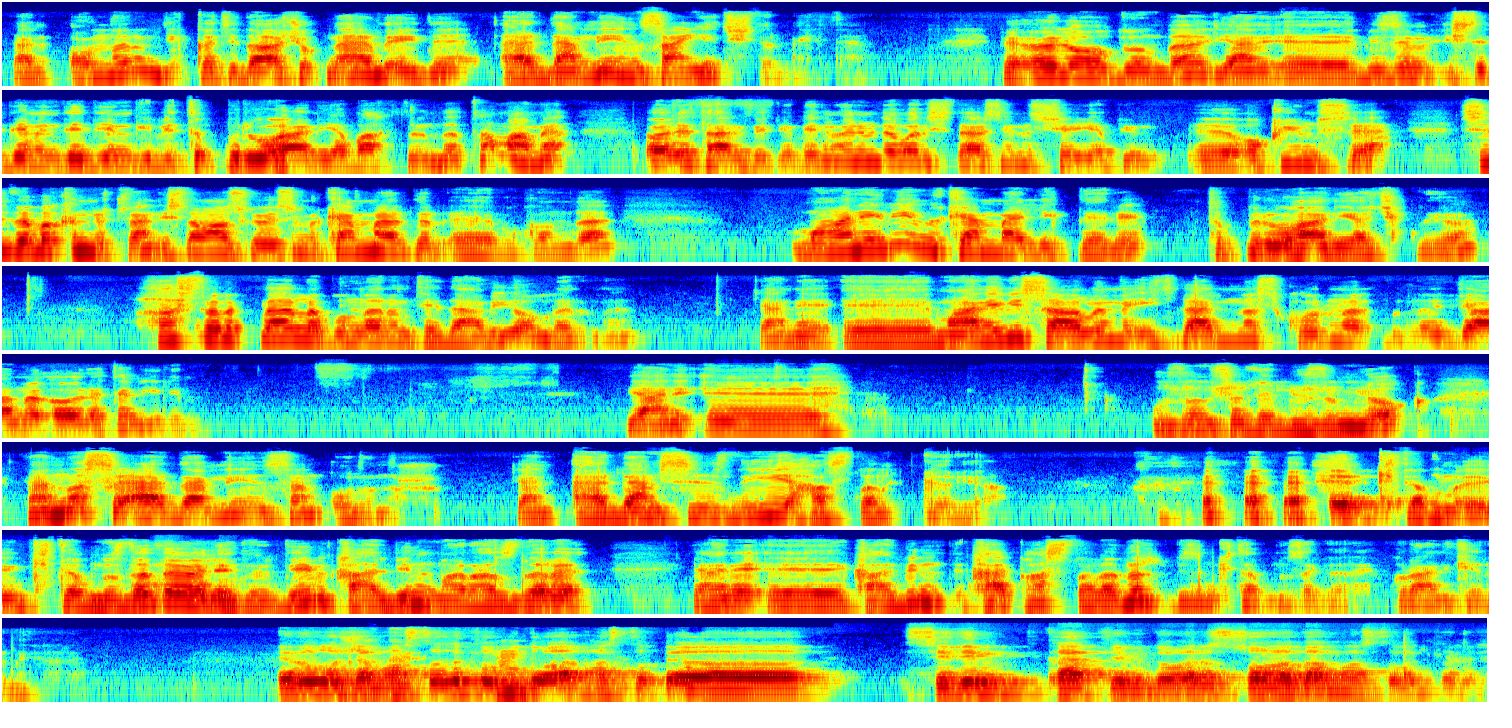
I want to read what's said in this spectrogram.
Yani onların dikkati daha çok neredeydi? Erdemli insan yetiştirmekte. Ve öyle olduğunda yani e, bizim işte demin dediğim gibi tıp ruhaniye baktığında tamamen öyle tarif ediyor. Benim önümde var isterseniz şey yapayım, e, okuyayım size. Siz de bakın lütfen. İslam Ansiklopedisi mükemmeldir e, bu konuda. Manevi mükemmellikleri tıbbi ruhani açıklıyor. Hastalıklarla bunların tedavi yollarını yani e, manevi sağlığın ve itidalin nasıl korunacağını öğreten ilim. Yani e, uzun söze lüzum yok. Yani nasıl erdemli insan olunur? Yani erdemsizliği hastalık görüyor. Kitap, kitabımızda da öyledir değil mi? Kalbin marazları. Yani e, kalbin kalp hastalanır bizim kitabımıza göre, Kur'an-ı Kerim'e göre. Erol Hocam hastalıkla mı doğar? Hasta, e, selim kalple mi doğarız? Sonradan mı hastalıklanır?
